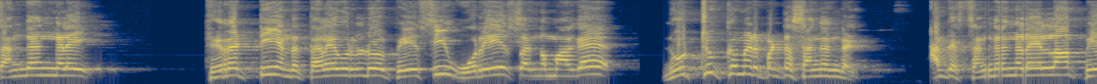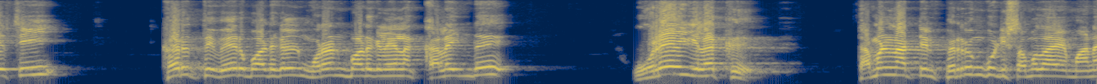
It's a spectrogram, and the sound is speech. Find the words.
சங்கங்களை திரட்டி அந்த தலைவர்களோடு பேசி ஒரே சங்கமாக நூற்றுக்கும் மேற்பட்ட சங்கங்கள். அந்த சங்கங்களை எல்லாம் பேசி கருத்து வேறுபாடுகள் முரண்பாடுகள் எல்லாம் கலைந்து ஒரே இலக்கு தமிழ்நாட்டின் பெருங்குடி சமுதாயமான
